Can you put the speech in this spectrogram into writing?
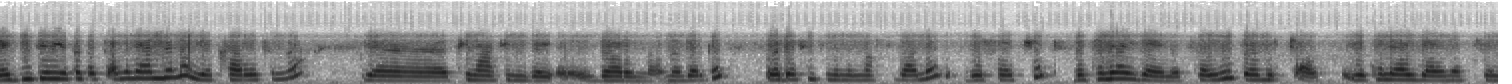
ለጊዜው እየተጠቀምን ያለ ነው የካሮትና የቲማቲም ዘርን ነው። ነገር ግን ወደፊት ምን እናስባለን? ቦርሳዎችን በተለያየ አይነት ሰው በምርጫው የተለያየ አይነትን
